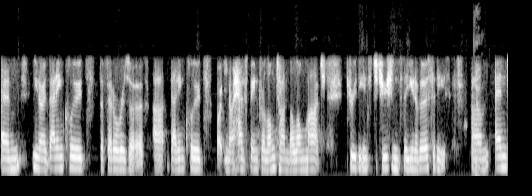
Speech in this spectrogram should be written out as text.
And, you know, that includes the Federal Reserve. Uh, that includes, you know, has been for a long time, the long march through the institutions, the universities. Um, And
